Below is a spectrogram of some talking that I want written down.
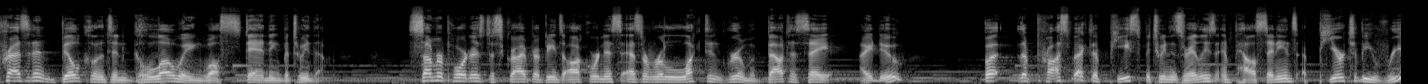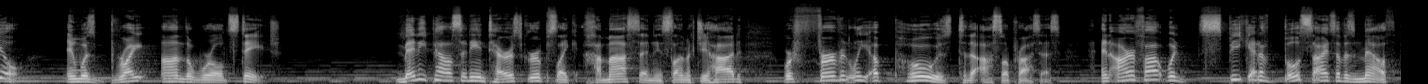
President Bill Clinton glowing while standing between them. Some reporters described Rabin's awkwardness as a reluctant groom about to say, I do? But the prospect of peace between Israelis and Palestinians appeared to be real and was bright on the world stage. Many Palestinian terrorist groups like Hamas and Islamic Jihad were fervently opposed to the Oslo process, and Arafat would speak out of both sides of his mouth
